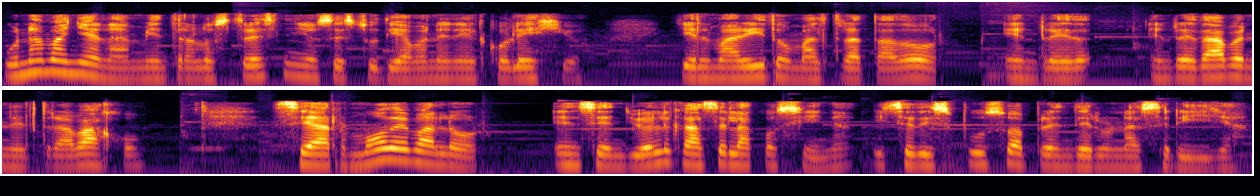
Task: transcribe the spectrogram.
Una mañana, mientras los tres niños estudiaban en el colegio y el marido maltratador enredaba en el trabajo, se armó de valor, encendió el gas de la cocina y se dispuso a prender una cerilla.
